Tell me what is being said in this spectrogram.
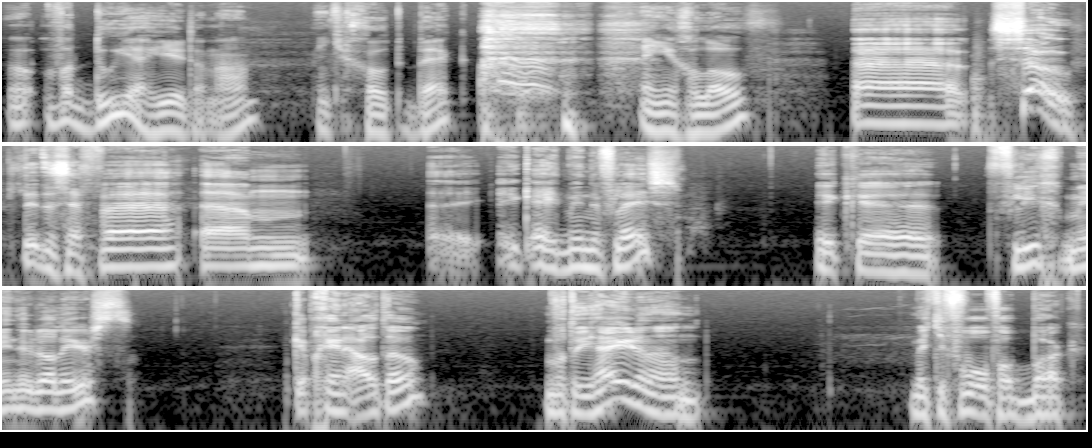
Wat doe jij hier dan aan? Met je grote bek en je geloof? Zo, dit is even... ehm, eh, ik eet minder vlees. Ik vlieg minder dan eerst. Ik heb geen auto. Wat doe jij hier dan aan? Met je Volvo-bak.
